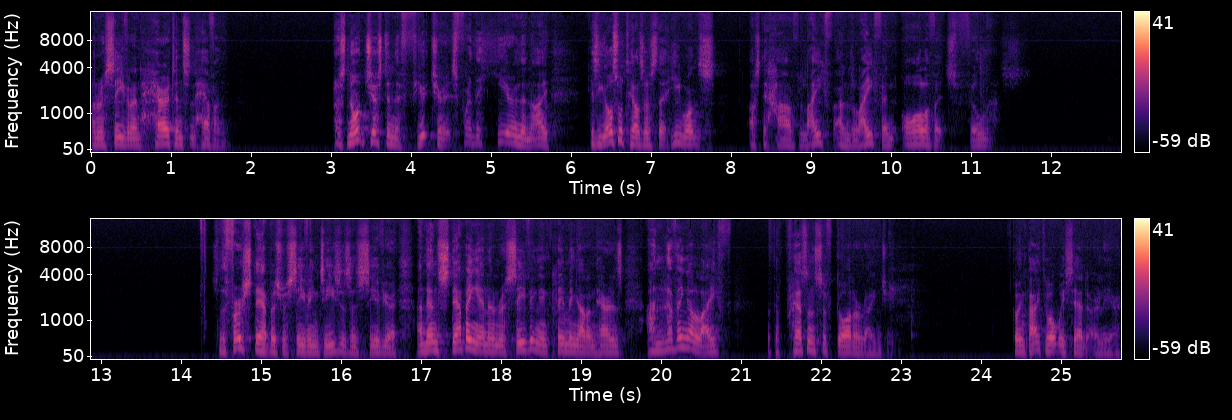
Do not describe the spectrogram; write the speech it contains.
and receive an inheritance in heaven but it's not just in the future, it's for the here and the now. Because he also tells us that he wants us to have life and life in all of its fullness. So the first step is receiving Jesus as Savior and then stepping in and receiving and claiming that inheritance and living a life with the presence of God around you. Going back to what we said earlier,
